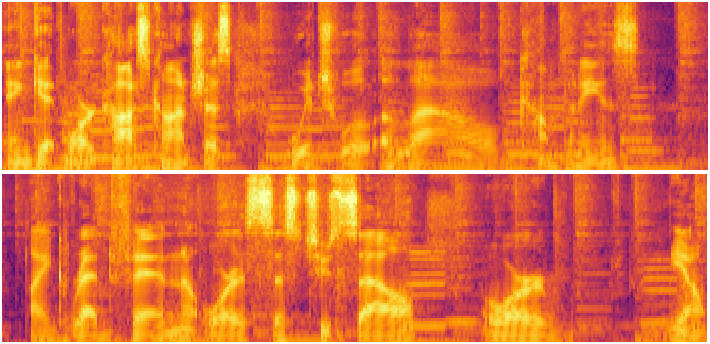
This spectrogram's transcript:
and get more cost conscious, which will allow companies like Redfin or Assist to Sell or you know,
